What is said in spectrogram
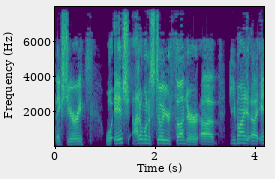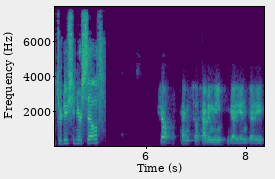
Thanks, Jerry. Well, Ish, I don't want to steal your thunder. Uh, do you mind uh, introducing yourself? Sure. Thanks for having me, Gary and Jerry.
